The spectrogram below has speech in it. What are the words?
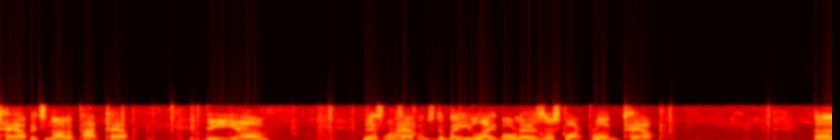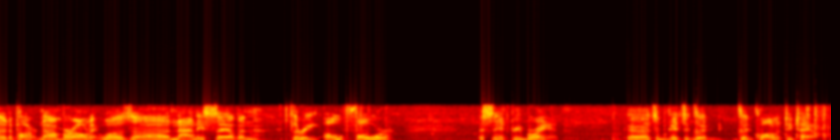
tap. It's not a pipe tap. The um, this one happens to be labeled as a spark plug tap. Uh, the part number on it was uh, 97304 a Century brand. Uh, it's a it's a good good quality tap.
